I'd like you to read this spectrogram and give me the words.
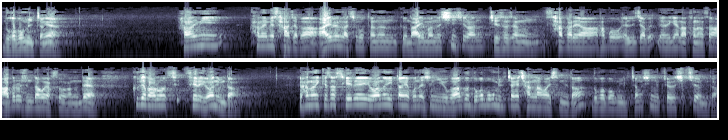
누가 보면 일정에 하나님이 하나님의 사자가 아이를 낳지 못하는 그 나이 많은 신실한 제사장 사가랴하고 엘리자벳에게 나타나서 아들을 준다고 약속을 하는데 그게 바로 세례 요한입니다. 하나님께서 세례 요한을 이 땅에 보내신 이유가 그 누가복음 1장에 잘 나와 있습니다. 누가복음 1장 16절에서 17절입니다.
